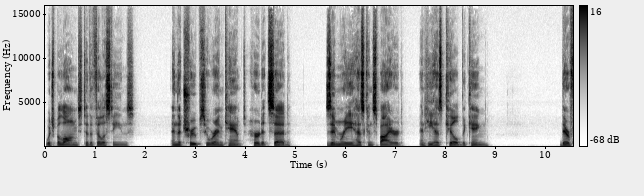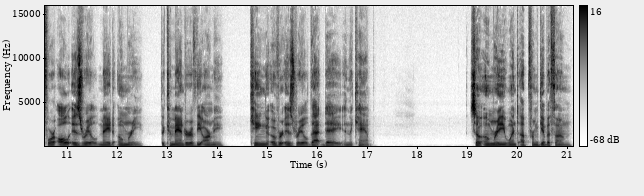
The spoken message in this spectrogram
which belonged to the Philistines, and the troops who were encamped heard it said, Zimri has conspired, and he has killed the king. Therefore all Israel made Omri, the commander of the army, king over Israel that day in the camp. So Omri went up from Gibbethon,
